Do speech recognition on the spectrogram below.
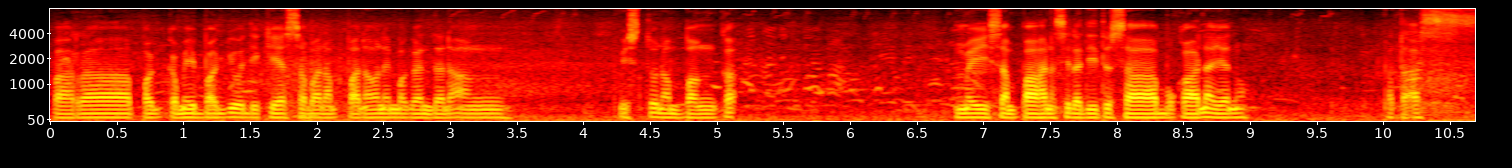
Para pagka may bagyo, di kaya sama ng panahon ay maganda na ang pwesto ng bangka. May sampahan na sila dito sa Bukana, yan oh. Pataas.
